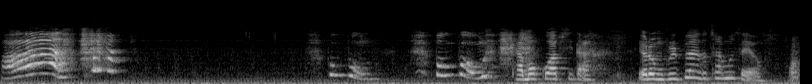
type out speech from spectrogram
아! 퐁퐁. 퐁퐁. 다 먹고 합시다. 여러분 불편해도 참으세요. 와.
